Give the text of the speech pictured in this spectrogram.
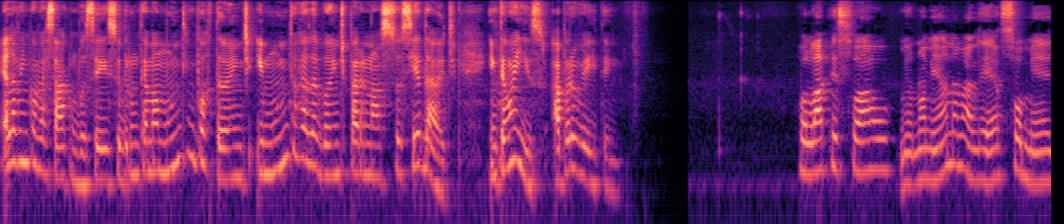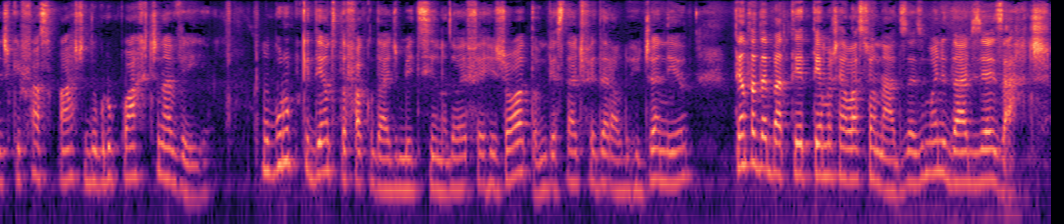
Ela vem conversar com vocês sobre um tema muito importante e muito relevante para a nossa sociedade. Então é isso, aproveitem! Olá pessoal, meu nome é Ana Malé, sou médica e faço parte do grupo Arte na Veia. Um grupo que, dentro da Faculdade de Medicina da UFRJ, Universidade Federal do Rio de Janeiro, tenta debater temas relacionados às humanidades e às artes.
